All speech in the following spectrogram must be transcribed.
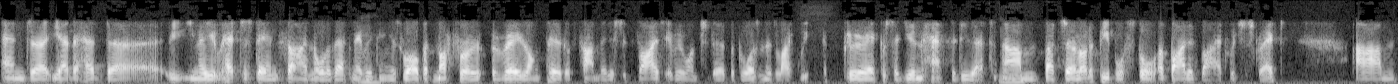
and uh, yeah, they had uh, you know you had to stay inside and all of that and everything as well, but not for a, a very long period of time. They just advised everyone to do it, but wasn't it like we prerequisite? You didn't have to do that. Um, but uh, a lot of people still abided by it, which is great. Um,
